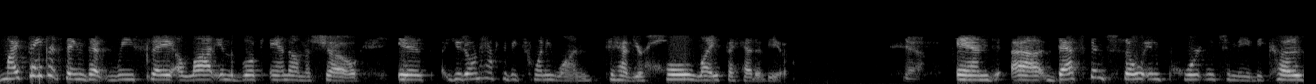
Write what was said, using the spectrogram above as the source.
my favorite thing that we say a lot in the book and on the show is you don't have to be 21 to have your whole life ahead of you. Yeah. And uh, that's been so important to me because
